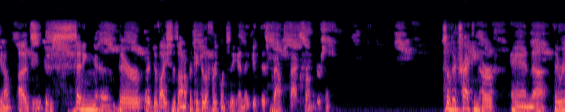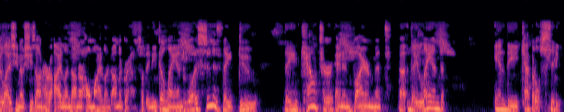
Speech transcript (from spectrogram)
you know, uh, setting uh, their uh, devices on a particular frequency and they get this bounce back from it or something. So they're tracking her and uh, they realize, you know, she's on her island, on her home island, on the ground, so they need to land. Well, as soon as they do, they encounter an environment. Uh, they land in the capital city,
